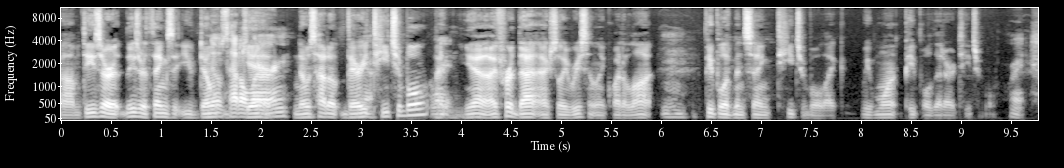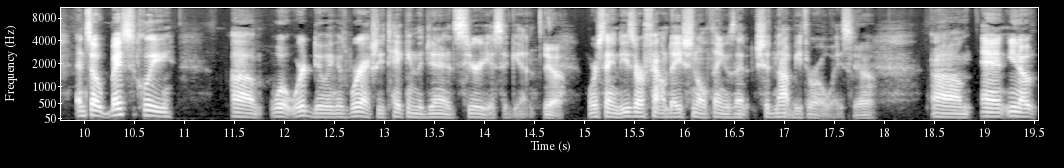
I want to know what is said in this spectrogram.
Um, these are these are things that you don't Knows how to get. learn. knows how to very Yeah. teachable. I- Right. yeah, I've heard that actually recently quite a lot. Mhm. People have been saying teachable, like we want people that are teachable. Right and so basically, um, what we're doing is we're actually taking the gen ed serious again. Yeah. We're saying these are foundational things that should not be throwaways. Yeah. Um, and you know,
